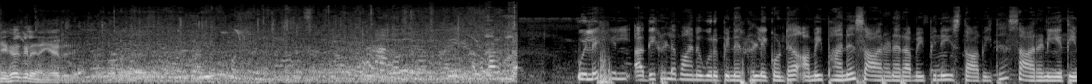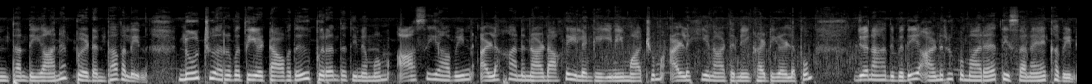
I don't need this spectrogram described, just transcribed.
நிகழ்கல நீங்கள் எடுத்து உலகில் அதிகளவான உறுப்பினர்களை கொண்ட அமைப்பான சாரணர் அமைப்பினை ஸ்தாபித்த சாரணியத்தின் தந்தையான பேடன் பவலின் நூற்று அறுபத்தி எட்டாவது பிறந்த தினமும் ஆசியாவின் அழகான நாடாக இலங்கையினை மாற்றும் அழகிய நாட்டினை கட்டியெழுப்பும் ஜனாதிபதி அனுருகுமார திசநாயக்கவின்.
